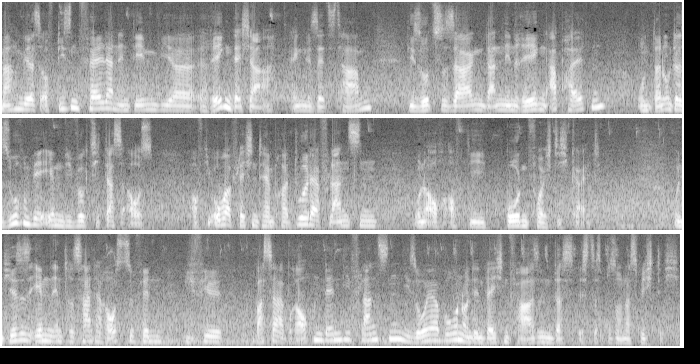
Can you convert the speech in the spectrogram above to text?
machen wir das auf diesen Feldern, indem wir Regendächer eingesetzt haben, die sozusagen dann den Regen abhalten. Und dann untersuchen wir eben, wie wirkt sich das aus auf die Oberflächentemperatur der Pflanzen und auch auf die Bodenfeuchtigkeit. Und hier ist es eben interessant herauszufinden, wie viel Wasser brauchen denn die Pflanzen, die Sojabohnen und in welchen Phasen das ist das besonders wichtig.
